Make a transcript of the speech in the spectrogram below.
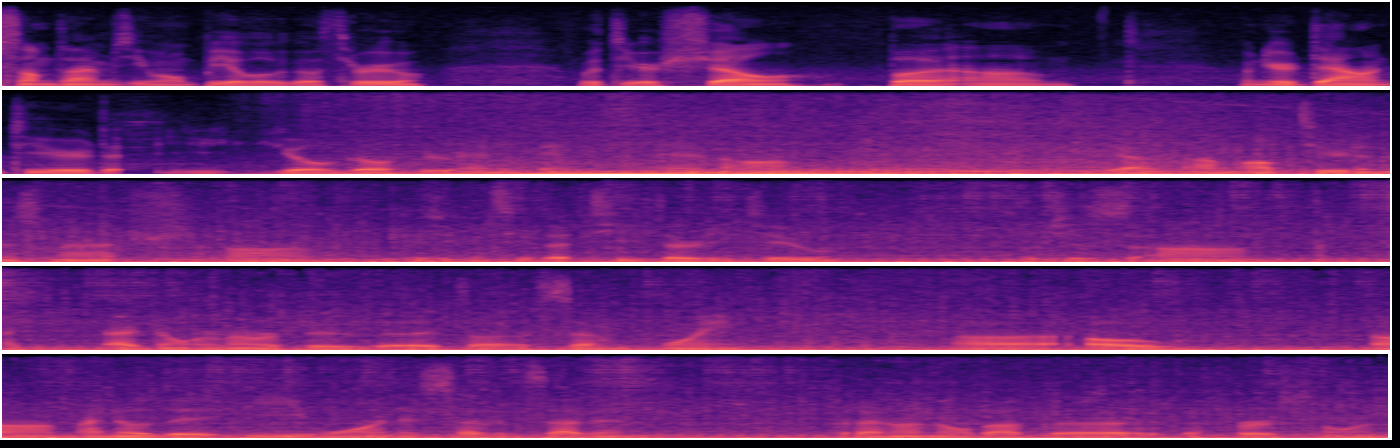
sometimes you won't be able to go through with your shell, but um, when you're down tiered, you, you'll go through anything. And um, yeah, I'm up tiered in this match because um, you can see the T32, which is um, I, I don't remember if it's, a 7.0. Uh, um, I know the E1 is 7.7, but I don't know about the the first one.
